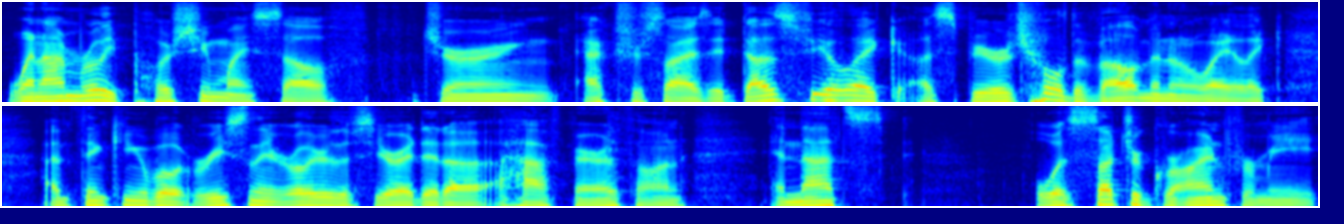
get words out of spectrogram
when I'm really pushing myself during exercise, it does feel like a spiritual development in a way. Like I'm thinking about recently earlier this year, I did a, a half marathon, and that's was such a grind for me.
